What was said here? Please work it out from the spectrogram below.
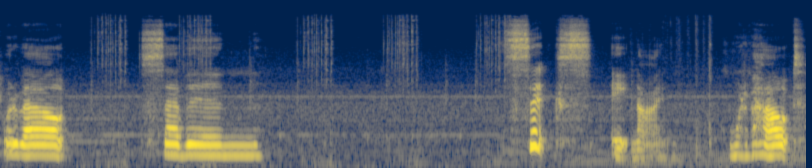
What about seven, six, eight, nine? What about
